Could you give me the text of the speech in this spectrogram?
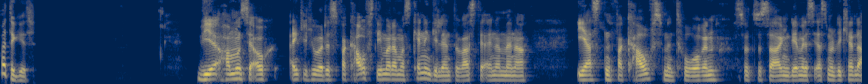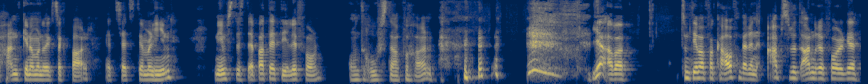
heute geht. Wir haben uns ja auch eigentlich über das Verkaufsthema damals kennengelernt. Du warst ja einer meiner ersten Verkaufsmentoren sozusagen, der mir das erste Mal wirklich an der Hand genommen hat und gesagt, Paul, jetzt setz dir mal hin, nimmst das depperte Telefon und rufst einfach an. ja, aber zum Thema Verkaufen wäre eine absolut andere Folge.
